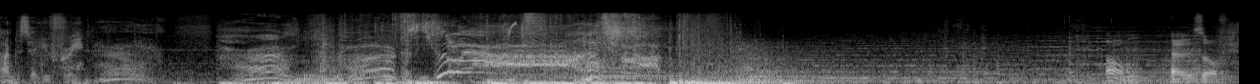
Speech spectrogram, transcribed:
Time to set you free. Oh, that is off.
